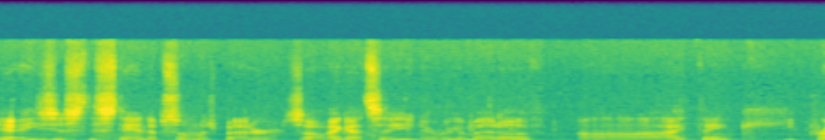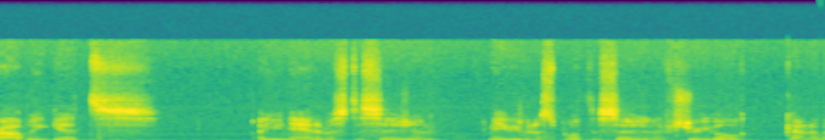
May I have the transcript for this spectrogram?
yeah, he's just the stand-up so much better. So I got Saeed Nurmagomedov. Uh, I think he probably gets a unanimous decision, maybe even a split decision if Striegl kind of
